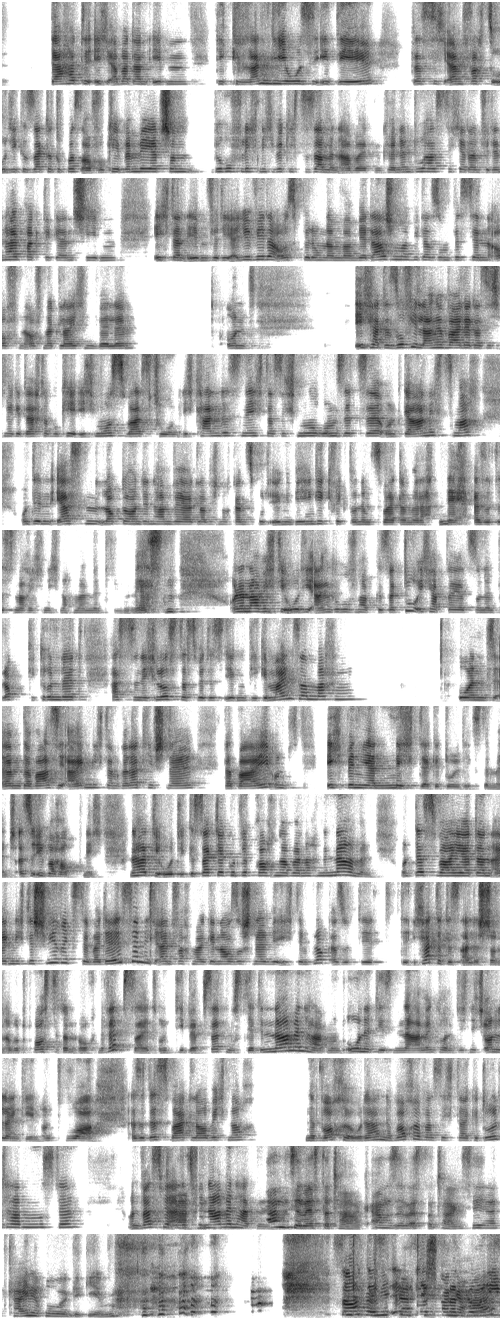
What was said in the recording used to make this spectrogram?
da hatte ich aber dann eben die grandiose Idee, dass ich einfach zu Udi gesagt habe, du pass auf, okay, wenn wir jetzt schon beruflich nicht wirklich zusammenarbeiten können, du hast dich ja dann für den Heilpraktiker entschieden, ich dann eben für die Ayurveda-Ausbildung, dann waren wir da schon mal wieder so ein bisschen auf, auf einer gleichen Welle. Und ich hatte so viel Langeweile, dass ich mir gedacht habe, okay, ich muss was tun. Ich kann das nicht, dass ich nur rumsitze und gar nichts mache. Und den ersten Lockdown, den haben wir ja, glaube ich, noch ganz gut irgendwie hingekriegt. Und im zweiten haben wir gedacht, nee, also das mache ich nicht nochmal mit im ersten. Und dann habe ich die Odi angerufen, habe gesagt, du, ich habe da jetzt so einen Blog gegründet. Hast du nicht Lust, dass wir das irgendwie gemeinsam machen? Und ähm, da war sie eigentlich dann relativ schnell dabei. Und ich bin ja nicht der geduldigste Mensch, also überhaupt nicht. Und dann hat die Oti gesagt, ja gut, wir brauchen aber noch einen Namen. Und das war ja dann eigentlich das Schwierigste, weil der ist ja nicht einfach mal genauso schnell wie ich den Blog. Also die, die, ich hatte das alles schon, aber du brauchst ja dann auch eine Website. Und die Website musste ja den Namen haben. Und ohne diesen Namen konnte ich nicht online gehen. Und wow, also das war, glaube ich, noch eine Woche, oder? Eine Woche, was ich da Geduld haben musste. Und was wir ja, alles für Namen hatten. Am Silvestertag, am Silvestertag. Sie hat keine Ruhe gegeben. so, das ist jetzt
